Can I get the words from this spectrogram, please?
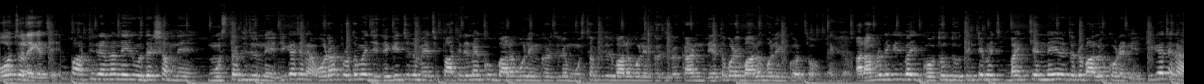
ও চলে গেছে। পাতি রানা নেই ওদের সামনে মুস্তাফিজুর নেই ঠিক আছে না? ওরা প্রথমে জিতে গিয়েছিল ম্যাচ পাতি রানা খুব ভালো বোলিং করেছিল মুস্তাফিজুর ভালো বোলিং করেছিল কারণ যেতে পারে ভালো বোলিং করতো। আর আমরা দেখেছি ভাই গত দু তিনটে ম্যাচ ভাই চেন্নাই অতটা ভালো করেনি ঠিক আছে না?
